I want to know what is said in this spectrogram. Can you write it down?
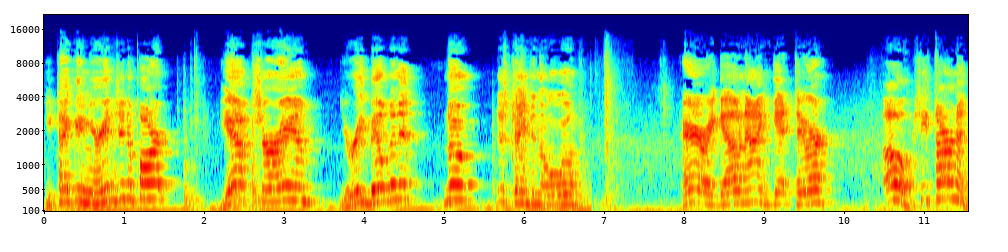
You taking your engine apart? Yep, sure am. You rebuilding it? Nope, just changing the oil. There we go, now I can get to her. Oh, she's turning.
